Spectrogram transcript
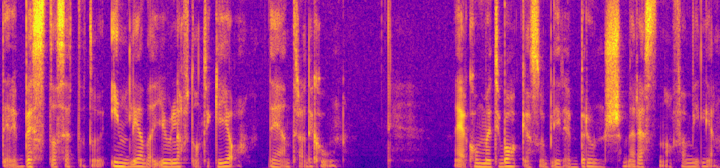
Det är det bästa sättet att inleda julafton tycker jag. Det är en tradition. När jag kommer tillbaka så blir det brunch med resten av familjen.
